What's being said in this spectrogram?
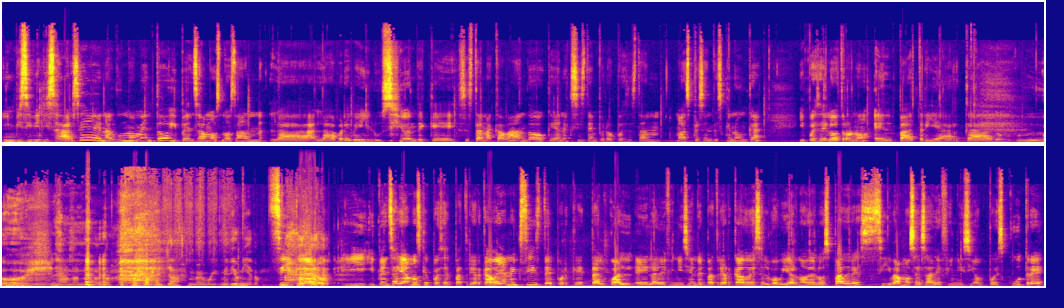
invisibilizarse en algún momento y pensamos, nos dan la, la, breve ilusión de que se están acabando o que ya no existen, pero pues están más presentes que nunca. Y pues el otro, ¿no? El patriarcado. Uy, no, no, no, no, no. ya, me, voy, me dio miedo. Sí, claro. Y, pensaríamos que pues el patriarcado ya no existe porque tal cual eh, la definición de patriarcado es el gobierno de los padres. Si vamos a esa definición pues cutre,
